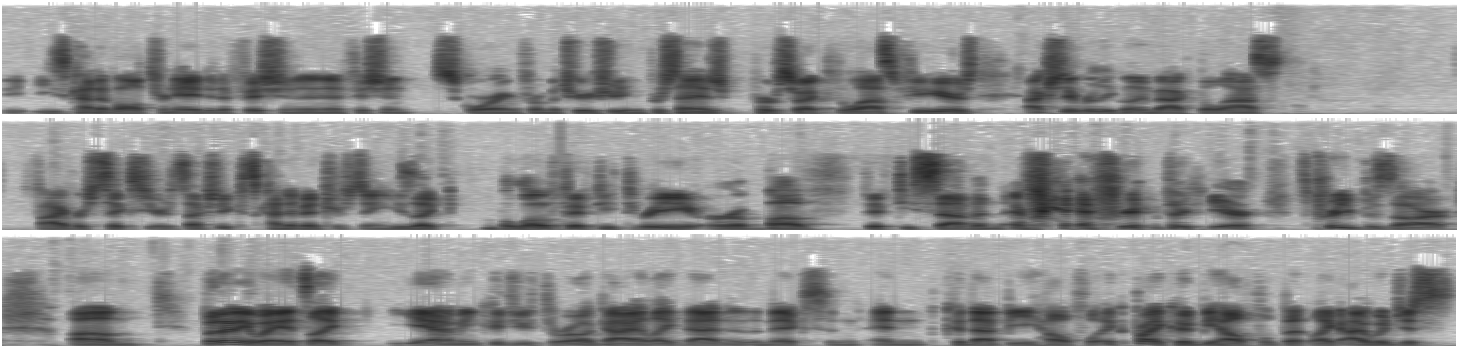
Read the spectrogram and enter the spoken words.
He's kind of alternated efficient and efficient scoring from a true shooting percentage perspective the last few years. Actually, really going back the last five or six years. It's actually it's kind of interesting. He's like below 53 or above 57 every every other year. It's pretty bizarre. Um, but anyway, it's like yeah. I mean, could you throw a guy like that into the mix and and could that be helpful? It probably could be helpful, but like I would just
